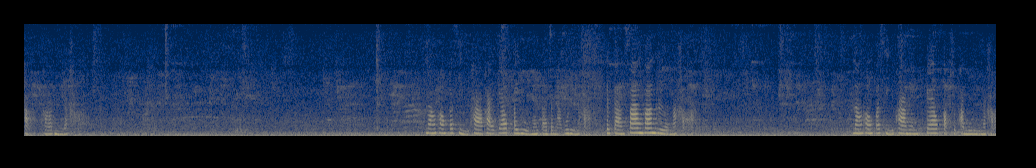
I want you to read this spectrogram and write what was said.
ค่ะ ภาพนี้นะคะ นางทองประสีพาพายแก้วไปอยู่เมืองกาญจนบุรีนะคะ เป็นการสร้างบ้านเรือนนะคะ นางทองประสีพาเนนแก้วกลับสุพรรณบุรีนะคะ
